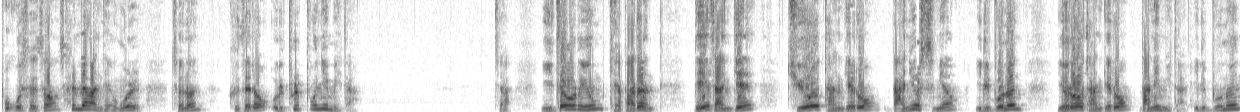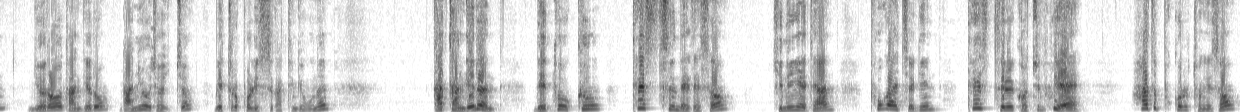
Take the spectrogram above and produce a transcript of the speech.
보고서에서 설명한 내용을 저는 그대로 읊을 뿐입니다. 자, 이더리움 개발은 4단계 주요 단계로 나뉘었으며 일부는 여러 단계로 나뉩니다. 일부는 여러 단계로 나뉘어져 있죠. 메트로폴리스 같은 경우는 각 단계는 네트워크 테스트넷에서 기능에 대한 포괄적인 테스트를 거친 후에 하드포크를 통해서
